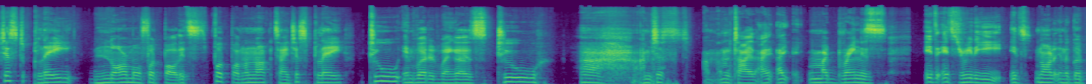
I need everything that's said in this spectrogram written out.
Just play normal football. It's football, not archetype. Just play two inverted wingers. Two. Uh, I'm just. I'm, I'm tired. I, I. My brain is. It, it's really. It's not in a good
